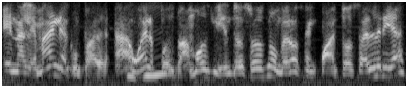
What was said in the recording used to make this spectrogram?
en Alemania, compadre. Ah, bueno, pues vamos viendo esos números en cuánto saldría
